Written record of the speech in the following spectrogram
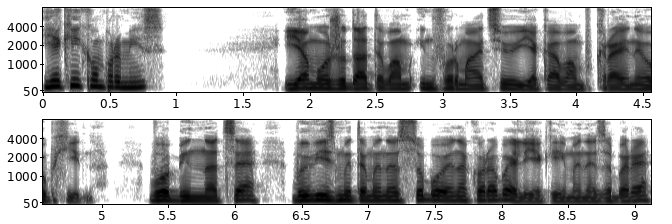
Який компроміс? Я можу дати вам інформацію, яка вам вкрай необхідна. В обмін на це ви візьмете мене з собою на корабель, який мене забере,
